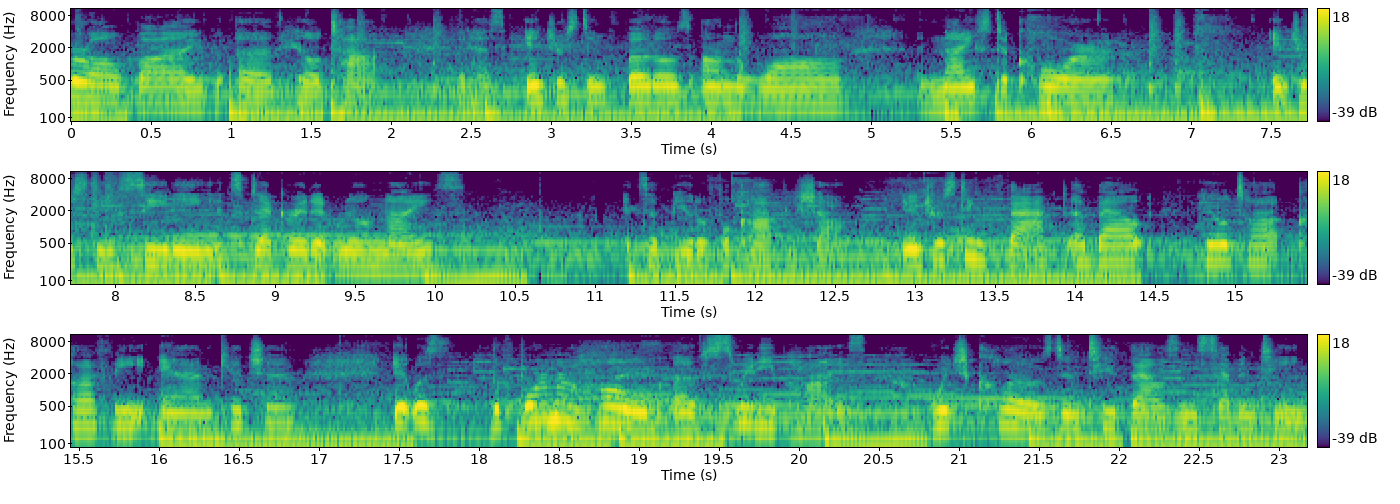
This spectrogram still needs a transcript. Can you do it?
Overall vibe of Hilltop. It has interesting photos on the wall, a nice decor, interesting seating. It's decorated real nice. It's a beautiful coffee shop. Interesting fact about Hilltop Coffee and Kitchen it was the former home of Sweetie Pies, which closed in 2017.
